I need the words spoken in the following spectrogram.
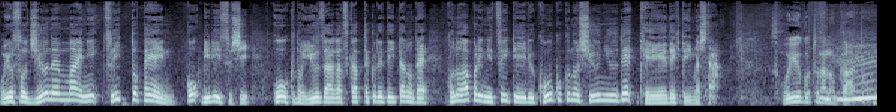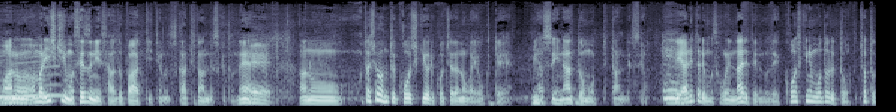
およそ10年前にツイットペインをリリースし多くのユーザーが使ってくれていたのでこのアプリについている広告の収入で経営できていました。そういうことなのかと。あのあんまり意識もせずにサードパーティーっていうのを使ってたんですけどね、ええ、あの私は本当に公式よりこちらの方が良くて見やすいなと思ってたんですよ、うん、でやり取りもそこに慣れてるので公式に戻るとちょっと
